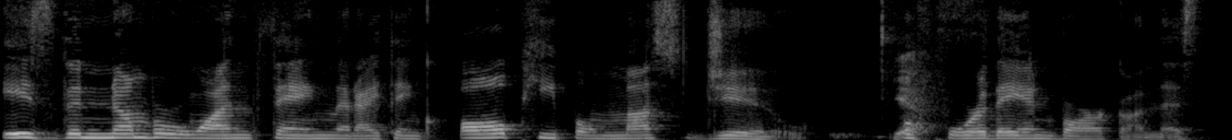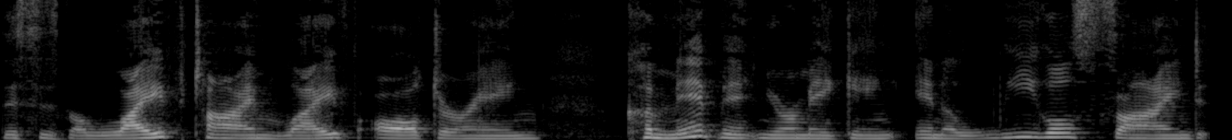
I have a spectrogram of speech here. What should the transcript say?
is the number one thing that I think all people must do yes. before they embark on this. This is a lifetime, life altering commitment you're making in a legal signed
